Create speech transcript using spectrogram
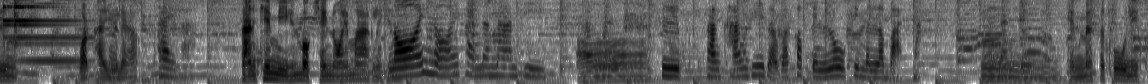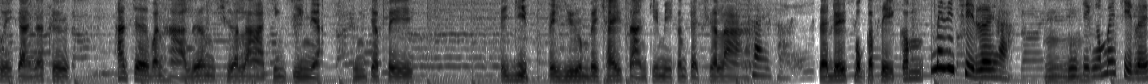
ซึ่งปลอดภัยอยู่แล้ว ใช่ค่ะ สารเคมีเห็นบอกใช้น้อยมากเลยใช่ไหมน้อยน้อยค่ะนานๆทีอ๋อคือบางครั้งที่แบบว่าเขาเป็นโรคที่มันระบาดหนักอืมนั่นเองเห็นเมื่อสักครู่นี้คุยกันก็คือ ถ้าเจอปัญหาเรื่องเชื้อราจริง ๆ เนี่ย ถึงจะไปไปหยิบไปยืมไปใช้สารเคมีกำจัดเชื้อราใช่ค่ะ แต่โดยปกติก็ไม่ได้ฉีดเลยค่ะ อืมจริงๆก็ไม่ฉีดเลย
